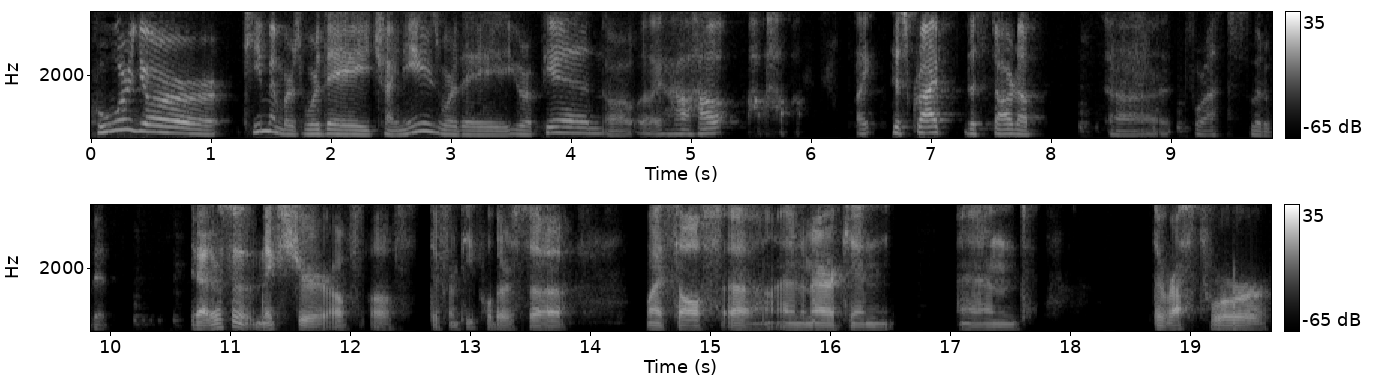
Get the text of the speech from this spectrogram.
Who were your team members? Were they Chinese? Were they European? Or like how, how, how like describe the startup uh, for us a little bit. Yeah, there's a mixture of of different people. There's uh, myself, uh, an American, and the rest were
